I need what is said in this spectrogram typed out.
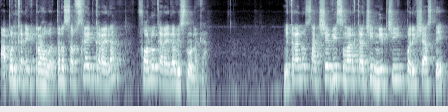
आपण कनेक्ट राहावं तर सबस्क्राईब करायला फॉलो करायला विसरू नका. मित्रांनो सातशे वीस मार्काची नीटची परीक्षा असते.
